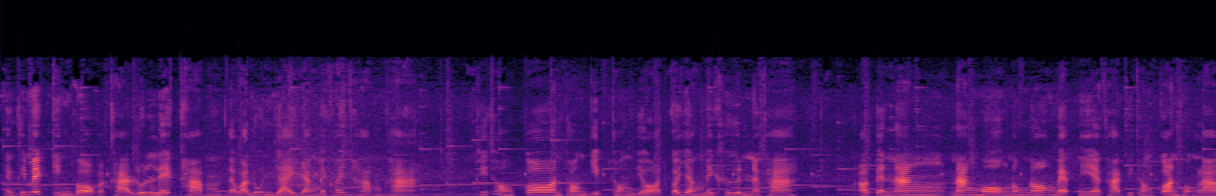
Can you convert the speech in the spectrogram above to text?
อย่างที่แม่กิ่งบอกอะค่ะ รุ่นเล็กทำแต่ว่ารุ่นใหญ่ยังไม่ค่อยทำค่ะ พี่ทองก้อนทองหยิบทองหยอดก็ยังไม่ขึ้นนะคะ เอาแต่นั่งนั่งมองน้องๆแบบนี้ค่ะ พี่ทองก้อนของเรา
